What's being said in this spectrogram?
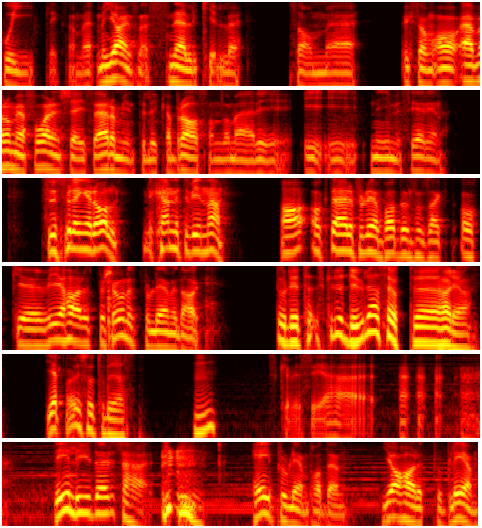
skit. Liksom. Men- Men jag är en sån där snäll kille som, eh, liksom, och även om jag får en tjej så är de ju inte lika bra som de är i, i, i Niemi-serierna. Så det spelar ingen roll, jag kan inte vinna. Ja, och det här är Problempodden som sagt. Och eh, vi har ett personligt problem idag. Och det skulle du läsa upp eh, hörde jag. Japp. Var det så Tobias? Mm. Ska vi se här. Äh, äh. Det lyder så här. Hej Problempodden. Jag har ett problem.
